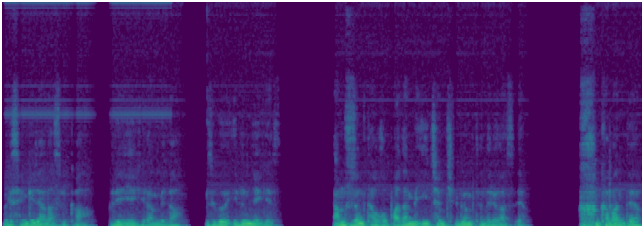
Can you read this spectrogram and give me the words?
그렇게 생기지 않았을까 그래 얘기를 합니다. 그래서 그 이런 얘기했어요. 남수정 타고 바닷물 2,700m 내려갔어요. 캄캄한데요.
